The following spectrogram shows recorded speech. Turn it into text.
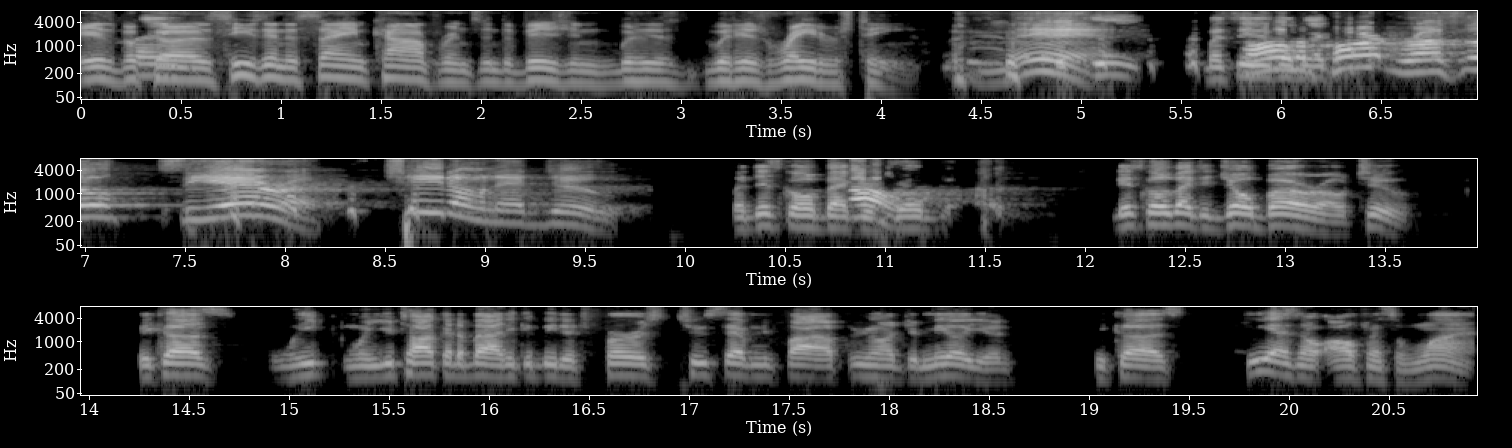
is because he's in the same conference and division with his with his Raiders team. Man, but see, fall apart, to- Russell Ciara, cheat on that dude. But this goes back oh. to Joe. This goes back to Joe Burrow too, because we when you're talking about he could be the first 275, 300 million because he has no offensive line.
